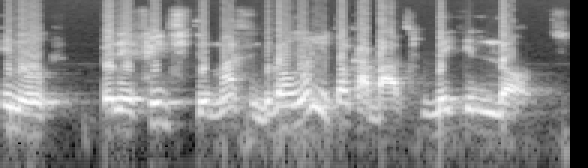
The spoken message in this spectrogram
you know, benefit the masses. Because when you talk about making laws,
